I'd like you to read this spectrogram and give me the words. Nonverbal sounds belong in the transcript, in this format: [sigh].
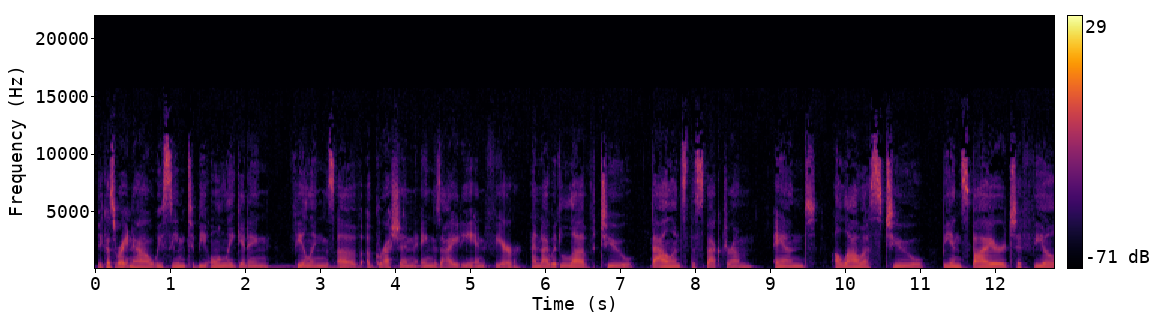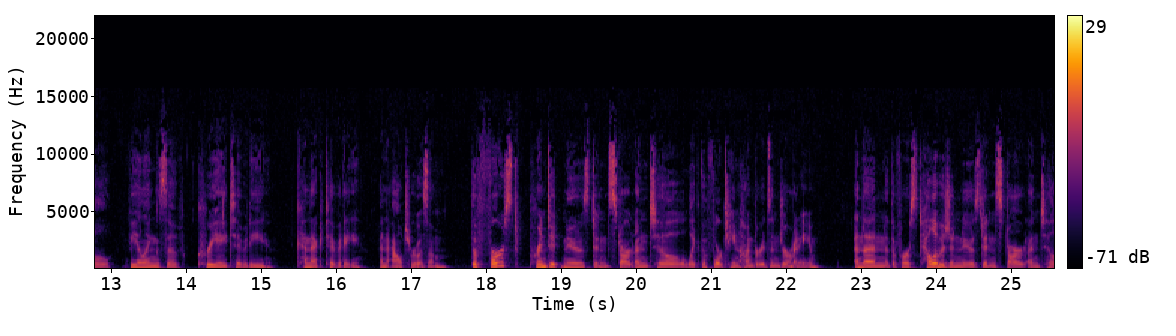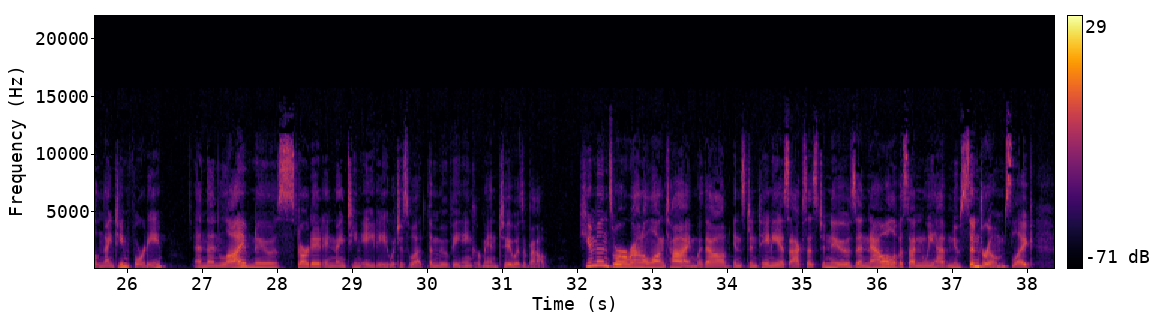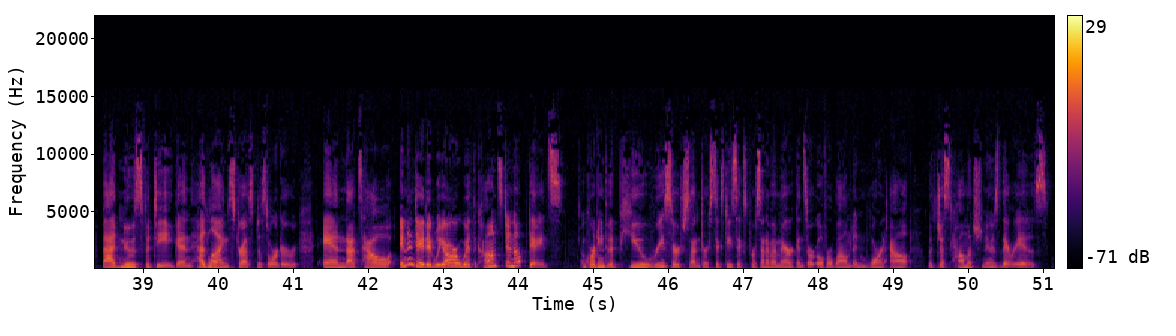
because right now we seem to be only getting feelings of aggression, anxiety, and fear. And I would love to balance the spectrum and allow us to be inspired to feel feelings of creativity, connectivity, and altruism. The first printed news didn't start until like the 1400s in Germany. And then the first television news didn't start until 1940. And then live news started in 1980, which is what the movie Anchorman 2 is about. Humans were around a long time without instantaneous access to news, and now all of a sudden we have new syndromes like bad news fatigue and headline stress disorder, and that's how inundated we are with constant updates. According to the Pew Research Center, 66% of Americans are overwhelmed and worn out with just how much news there is.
